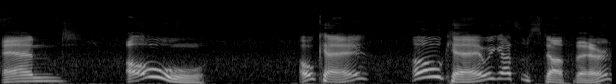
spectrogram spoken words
And... Oh! Okay. Okay, we got some stuff there.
